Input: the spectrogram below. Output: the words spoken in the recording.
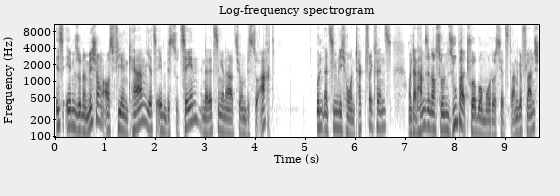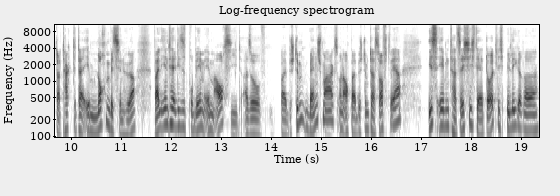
ist eben so eine Mischung aus vielen Kernen, jetzt eben bis zu 10, in der letzten Generation bis zu 8 und einer ziemlich hohen Taktfrequenz. Und dann haben sie noch so einen Super-Turbo-Modus jetzt dran geflanscht. Da taktet er eben noch ein bisschen höher, weil Intel dieses Problem eben auch sieht. Also bei bestimmten Benchmarks und auch bei bestimmter Software ist eben tatsächlich der deutlich billigere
